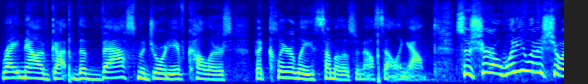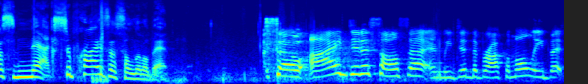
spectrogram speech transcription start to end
Right now, I've got the vast majority of colors, but clearly some of those are now selling out. So Cheryl, what do you want to show us next? Surprise us a little bit. So I did a salsa and we did the guacamole, but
